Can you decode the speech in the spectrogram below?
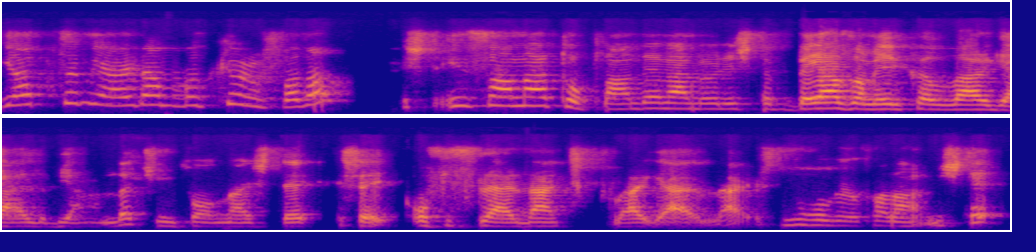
yattığım yerden bakıyorum falan işte insanlar toplandı. Hemen böyle işte beyaz Amerikalılar geldi bir anda. Çünkü onlar işte şey ofislerden çıktılar geldiler. İşte ne oluyor falan işte.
